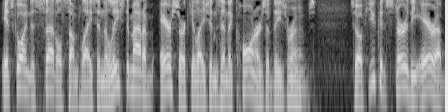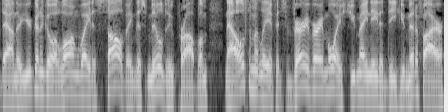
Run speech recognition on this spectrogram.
It's going to settle someplace, and the least amount of air circulation is in the corners of these rooms. So if you could stir the air up down there, you're going to go a long way to solving this mildew problem. Now, ultimately, if it's very, very moist, you may need a dehumidifier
